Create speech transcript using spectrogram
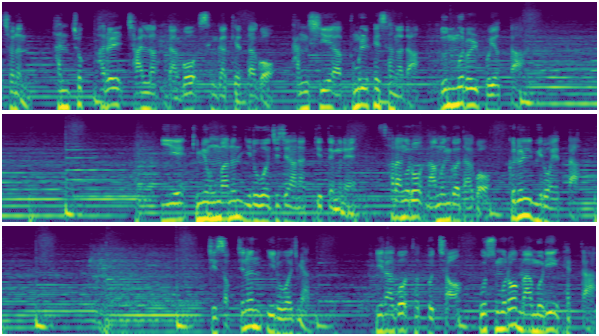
저는 한쪽 팔을 잘났다고 생각했다고 당시의 아픔을 회상하다 눈물을 보였다. 이에 김용만은 이루어지지 않았기 때문에 사랑으로 남은 거다고 그를 위로했다. 지석진은 이루어지면 이라고 덧붙여 웃음으로 마무리했다.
